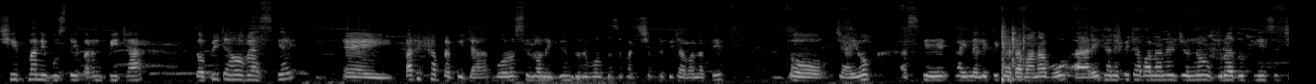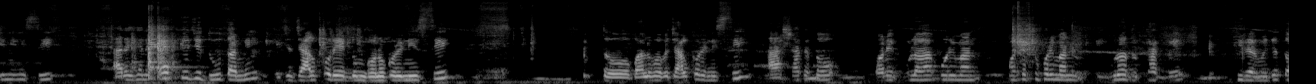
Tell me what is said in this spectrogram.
শীত মানে বুঝতেই পারেন পিঠা। তো পিঠা হবে আজকে এই পাটিসাপটা পিঠা, বড় ছিল অনেকদিন ধরে বলতেছে পাটিসাপটা পিঠা বানাতে। তো যাই হোক, আজকে ফাইনালি পিঠাটা বানাবো। আর এখানে পিঠা বানানোর জন্য গুঁড়া দুধ নিয়েছি, চিনি নিয়েছি। আর এখানে এক কেজি দুধ আমি এই যে জাল করে একদম ঘন করে নিয়েছি। তো ভালোভাবে জাল করে নিচ্ছি আর সাথে তো অনেকগুলা পরিমাণ, পর্যাপ্ত পরিমাণ গুঁড়া দুধ থাকবে ক্ষীরার মধ্যে। তো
